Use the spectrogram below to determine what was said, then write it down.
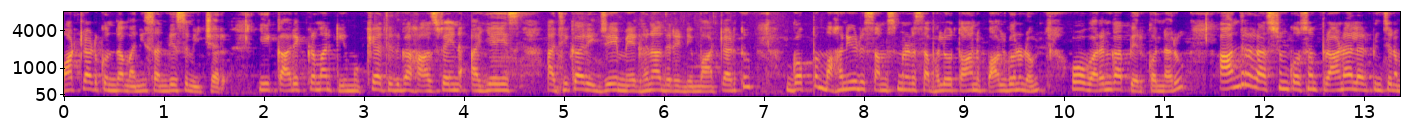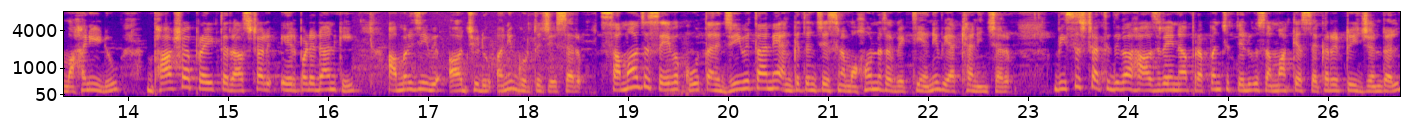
మాట్లాడుకుందామని సందేశం ఇచ్చారు. ఈ కార్యక్రమానికి ముఖ్య అతిథిగా హాజరైన ఐఏఎస్ అధికారి జె. మేఘనాథ రెడ్డి మాట్లాడుతూ గొప్ప మహనీయుడు సంస్మరణ సభలో తాను పాల్గొనడం ఓ వరంగా పేర్కొన్నారు. ఆంధ్ర రాష్ట్రం కోసం ప్రాణాలు అర్పించిన మహనీయుడు భాషా ప్రయుక్త రాష్ట్రాలు ఏర్పడడానికి అమరజీవి ఆద్యుడు అని గుర్తు చేశారు. సమాజ సేవకు తన జీవితాన్ని అంకితం చేసిన మహోన్నత వ్యక్తి అని వ్యాఖ్యానించారు. విశిష్ట అతిథిగా హాజరైన ప్రపంచ తెలుగు సమాఖ్య సెక్రటరీ జనరల్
